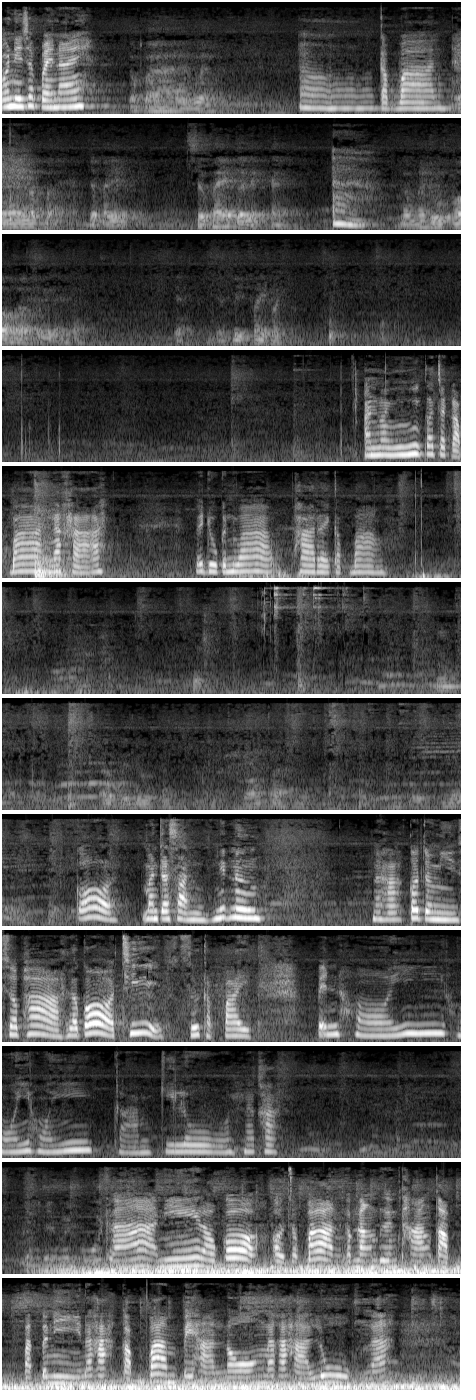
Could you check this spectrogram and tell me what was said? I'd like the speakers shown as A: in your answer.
A: วันนี้จะไปไหน
B: ก็ปลาหรือว่า
A: เอ่อกลับบ้าน
B: เออเราจะไปเซอร์ไพรส์ตัวเล็กกัน
A: เออ
B: เรามาดูของเราซื้ออะไรกันเดี๋ยวเดี๋ยวปิดไฟก่อน
A: อันนี้ก็จะกลับบ้านนะคะ ไปดูกันว่าพาอะไรกลับบ้าง
B: ก็
A: มันจะสั่นนิดนึงนะคะ ก็จะมีเสื้อผ้าแล้วก็ที่ซื้อกลับไป เป็นหอยหอยหอยสามกิโลนะคะ
B: ยังไม่พูด
A: ค่ะนี่เราก็ออกจากบ้านกำลังเดินทางกลับปัตตานีนะคะ กลับบ้านไปหาน้องนะคะ หาลูกนะ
